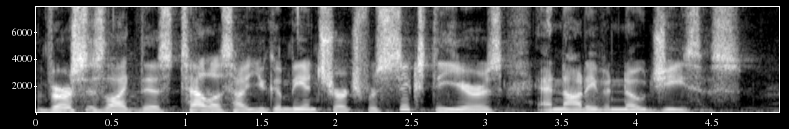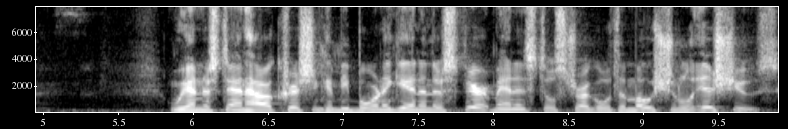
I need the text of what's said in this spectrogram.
Verses like this tell us how you can be in church for 60 years and not even know Jesus. We understand how a Christian can be born again in their spirit man and still struggle with emotional issues.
